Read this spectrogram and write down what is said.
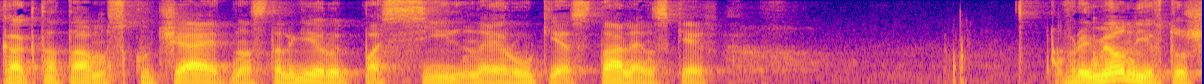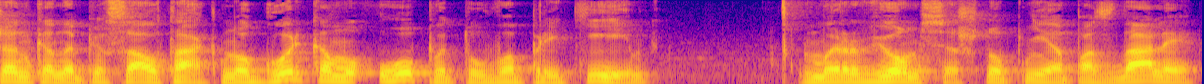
как-то там скучает, ностальгирует по сильной руке сталинских времен Евтушенко написал так, но горькому опыту вопреки мы рвемся, чтоб не опоздали,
